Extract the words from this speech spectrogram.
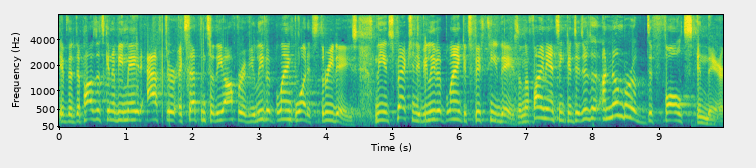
if the deposit's going to be made after acceptance of the offer, if you leave it blank, what? It's three days. the inspection, if you leave it blank, it's 15 days. And the financing continues. There's a number of defaults in there.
